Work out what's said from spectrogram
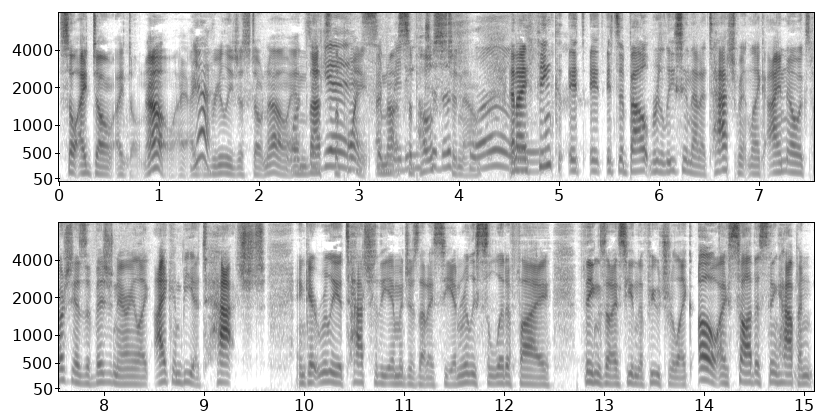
So I don't I don't know. I, I really just don't know. and that's again, the point. I'm not submitting to supposed to, know. And I think it, it it's about releasing that attachment. Like I know, especially as a visionary, like I can be attached and get really attached to the images that I see and really solidify things that I see in the future. Like, oh, I saw this thing happen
